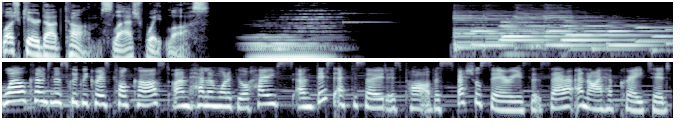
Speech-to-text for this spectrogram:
plushcare.com slash weight loss. Welcome to the Squiggly Careers podcast. I'm Helen, one of your hosts, and this episode is part of a special series that Sarah and I have created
